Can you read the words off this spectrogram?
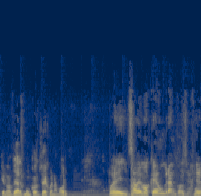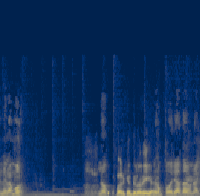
que nos dé algún consejo en amor? Pues sabemos que es un gran consejero en el amor. No, porque tú lo digas, ¿Nos ¿no? podrías dar una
